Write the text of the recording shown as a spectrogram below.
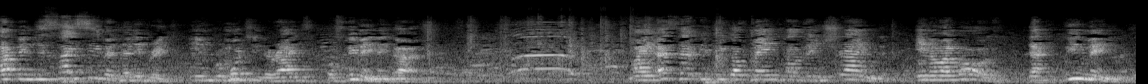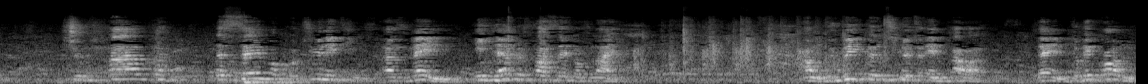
I've been decisive and deliberate in promoting the rights of women and girls. My SLPP government has enshrined in our laws that women should have the same opportunities as men in every facet of life. And we will continue to empower them to become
